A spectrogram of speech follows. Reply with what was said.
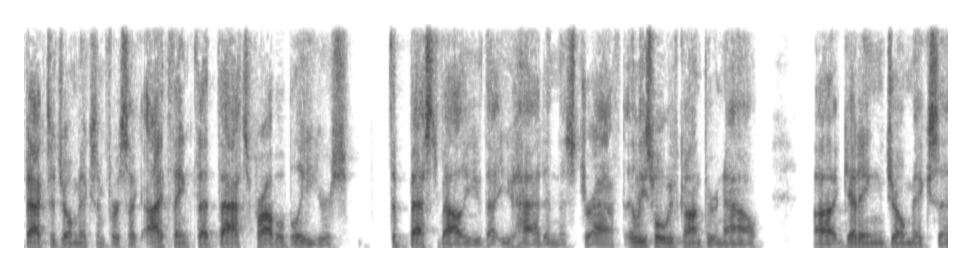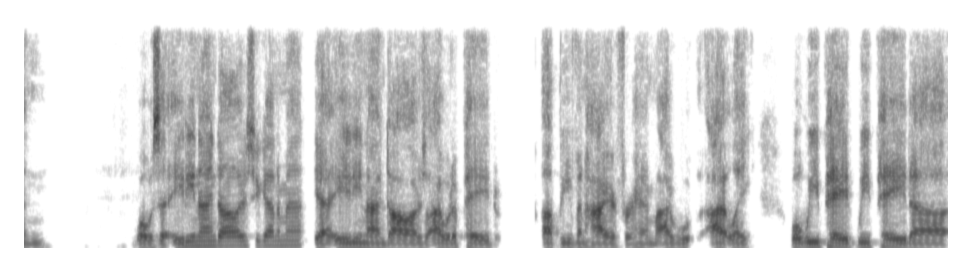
back to Joe Mixon for a sec, I think that that's probably your the best value that you had in this draft. At least what we've gone through now. Uh, getting Joe Mixon, what was it, eighty nine dollars? You got him at? Yeah, eighty nine dollars. I would have paid up even higher for him. I, I like what we paid. We paid uh,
